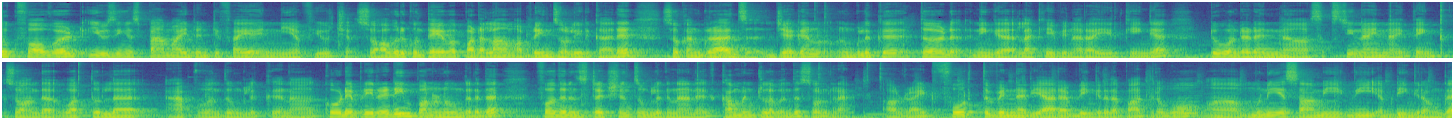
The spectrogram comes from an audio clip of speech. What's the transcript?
look forward using a spam identifier in near future so அவருக்கும் தேவைப்படலாம் அப்படின்னு சொல்லியிருக்காரு. ஸோ கங்க்ராட்ஸ் ஜெகன் உங்களுக்கு தேர்ட் நீங்கள் லக்கி வினராக இருக்கீங்க two hundred and sixty nine I think so அந்த ஒர்த்துள்ள ஆப் வந்து உங்களுக்கு நான் கோட் எப்படி ரெடீம் பண்ணணுங்கிறத ஃபர்தர் இன்ஸ்ட்ரக்ஷன்ஸ் உங்களுக்கு நான் கமெண்ட்டில் வந்து சொல்கிறேன் ஆல் ரைட் ஃபோர்த் வின்னர் யார் அப்படிங்கிறத பார்த்துருவோம் முனியசாமி வி அப்படிங்கிறவங்க.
